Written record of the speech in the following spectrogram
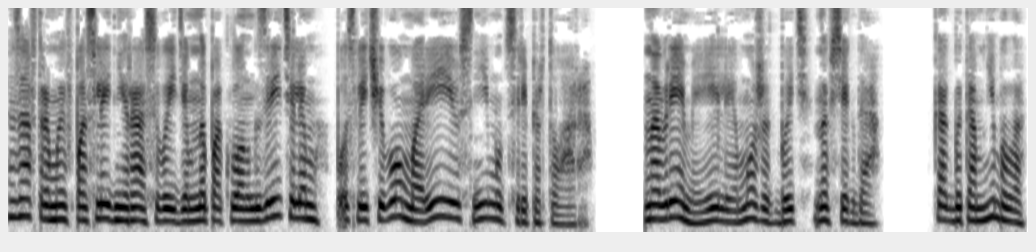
Завтра мы в последний раз выйдем на поклон к зрителям, после чего Марию снимут с репертуара. На время или, может быть, навсегда. Как бы там ни было,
